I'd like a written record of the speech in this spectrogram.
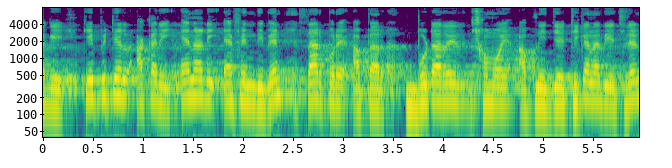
আগে ক্যাপিটাল আকারে এনআরডি, এফএন দিবেন। তারপরে আপনার ভোটারের সময় আপনি যে ঠিকানা দিয়েছিলেন,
